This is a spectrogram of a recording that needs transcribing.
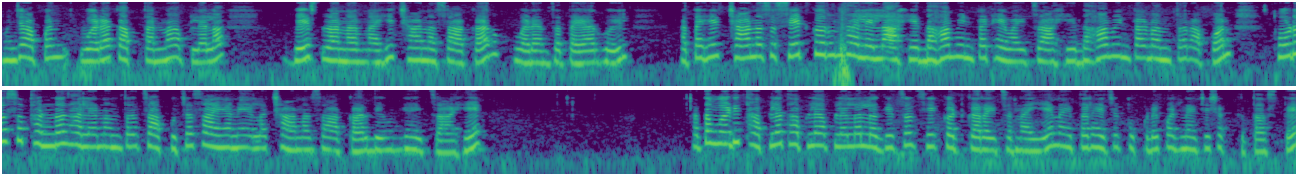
म्हणजे आपण वड्या कापताना आपल्याला वेस्ट जाणार नाही. छान असा आकार वड्यांचा तयार होईल. आता हे छान असं सेट करून झालेलं आहे. दहा मिनटं ठेवायचं आहे. दहा मिनटानंतर आपण थोडंसं थंड झाल्यानंतर चाकूच्या साह्याने याला छान असा आकार देऊन घ्यायचा आहे. आता वडी थापल्या थापल्या आपल्याला लगेचच हे कट करायचं नाहीये नाहीतर ह्याचे तुकडे पडण्याची शक्यता असते.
